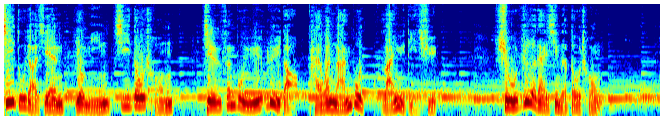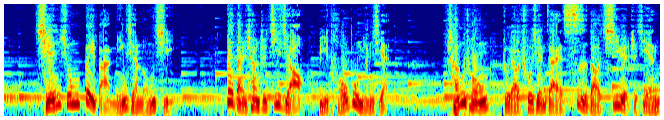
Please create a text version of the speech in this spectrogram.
鸡独角仙又名鸡兜虫，仅分布于绿岛、台湾南部兰屿地区，属热带性的兜虫。前胸背板明显隆起，背板上之犄角比头部明显。成虫主要出现在四到七月之间。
